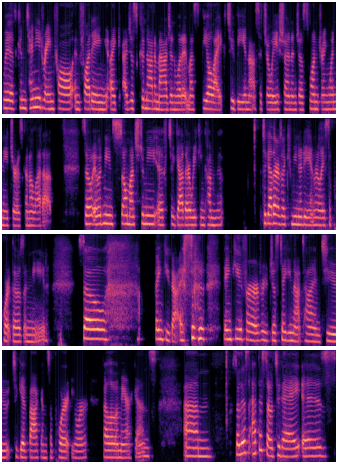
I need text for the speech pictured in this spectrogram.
with continued rainfall and flooding. Like, I just could not imagine what it must feel like to be in that situation and just wondering when nature is going to let up. So it would mean so much to me if together we can come together as a community and really support those in need. So thank you guys. thank you for, for just taking that time to to give back and support your fellow Americans. Um, so this episode today is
